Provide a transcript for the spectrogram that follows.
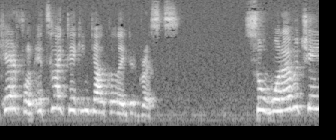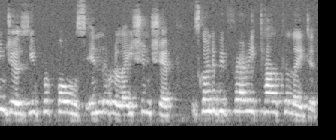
careful. It's like taking calculated risks. So whatever changes you propose in the relationship is going to be very calculated.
